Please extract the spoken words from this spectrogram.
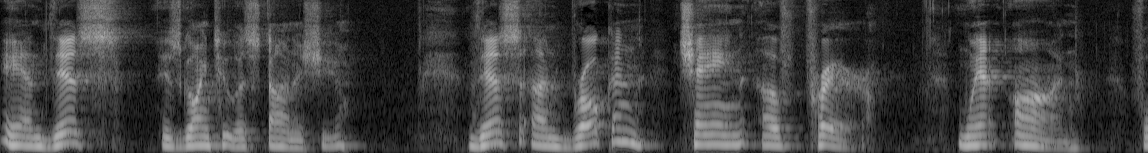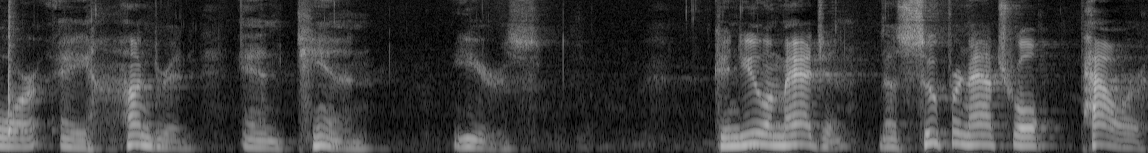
And this is going to astonish you. This unbroken chain of prayer went on for a hundred and ten years. Can you imagine the supernatural power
